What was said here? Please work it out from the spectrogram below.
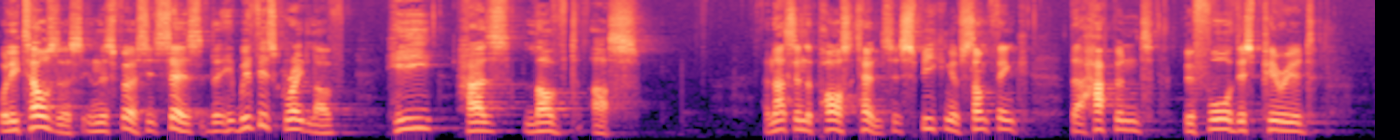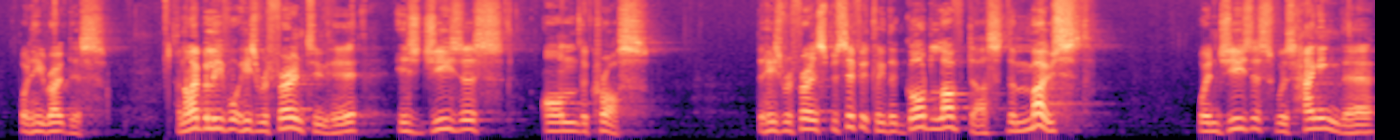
Well, He tells us in this verse, it says that with this great love, He has loved us. And that's in the past tense. It's speaking of something that happened before this period when he wrote this. And I believe what he's referring to here is Jesus on the cross. That he's referring specifically that God loved us the most when Jesus was hanging there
